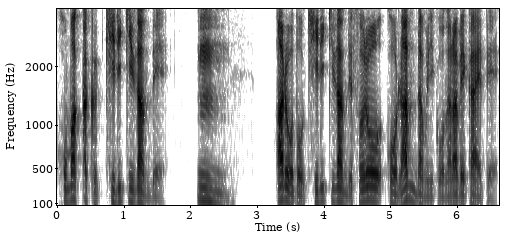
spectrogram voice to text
細かく切り刻んでうん。ある音を切り刻んでそれをこうランダムにこう並べ替えて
